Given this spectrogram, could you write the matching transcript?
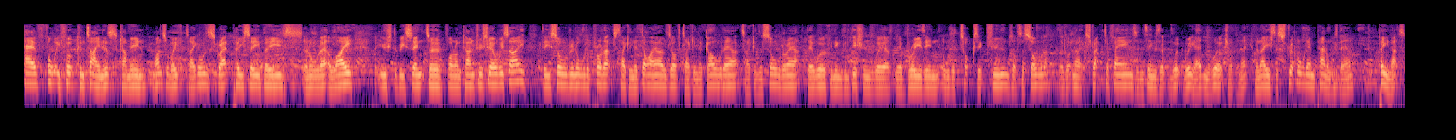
have 40 foot containers come in once a week, take all the scrap PCBs and all that away that used to be sent to foreign countries, shall we say, desoldering all the products, taking the diodes off, taking the gold out, taking the solder out. They're working in conditions where they're breathing all the toxic fumes off the solder. They've got no extractor fans and things that we had in the workshop and that. And they used to strip all them panels down for peanuts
